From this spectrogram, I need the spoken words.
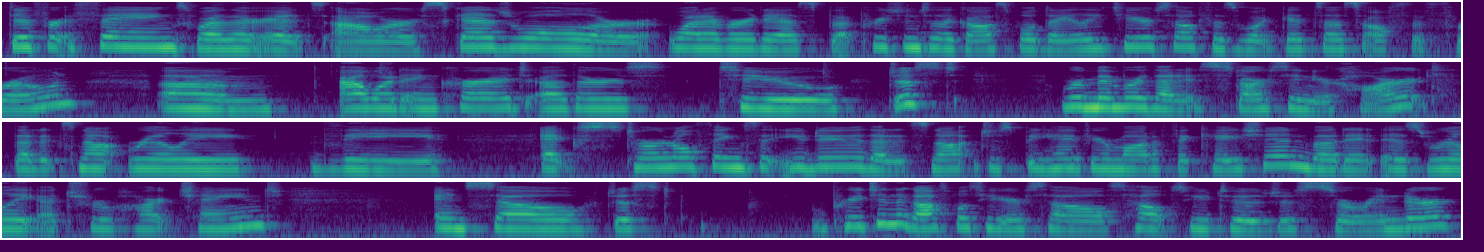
different things whether it's our schedule or whatever it is but preaching to the gospel daily to yourself is what gets us off the throne. Um, i would encourage others to just remember that it starts in your heart that it's not really the external things that you do that it's not just behavior modification but it is really a true heart change. And so just preaching the gospel to yourselves helps you to just surrender.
